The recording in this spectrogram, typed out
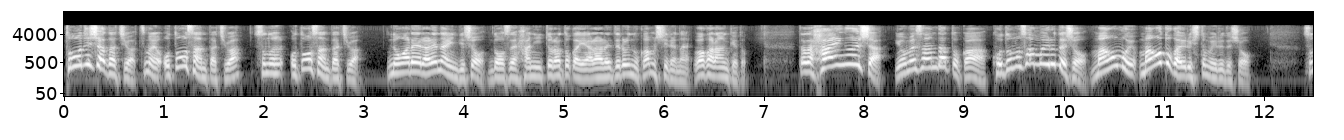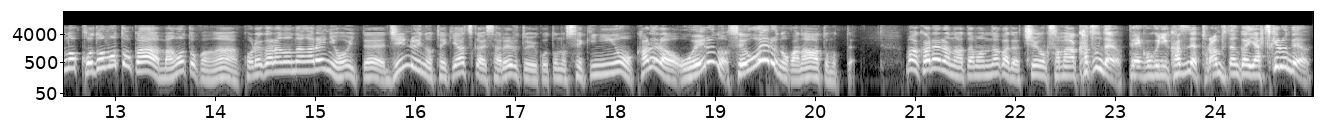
当事者たちは、つまりお父さんたちは、そのお父さんたちは逃れられないんでしょう。どうせハニトラとかやられてるのかもしれない。わからんけど。ただ配偶者、嫁さんだとか子供さんもいるでしょう。孫も、孫とかいる人もいるでしょう。その子供とか孫とかがこれからの流れにおいて人類の敵扱いされるということの責任を彼らは負えるの、背負えるのかなと思って。まあ彼らの頭の中では中国様が勝つんだよ米国に勝つんだよトランプなんかやっつけるんだよ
